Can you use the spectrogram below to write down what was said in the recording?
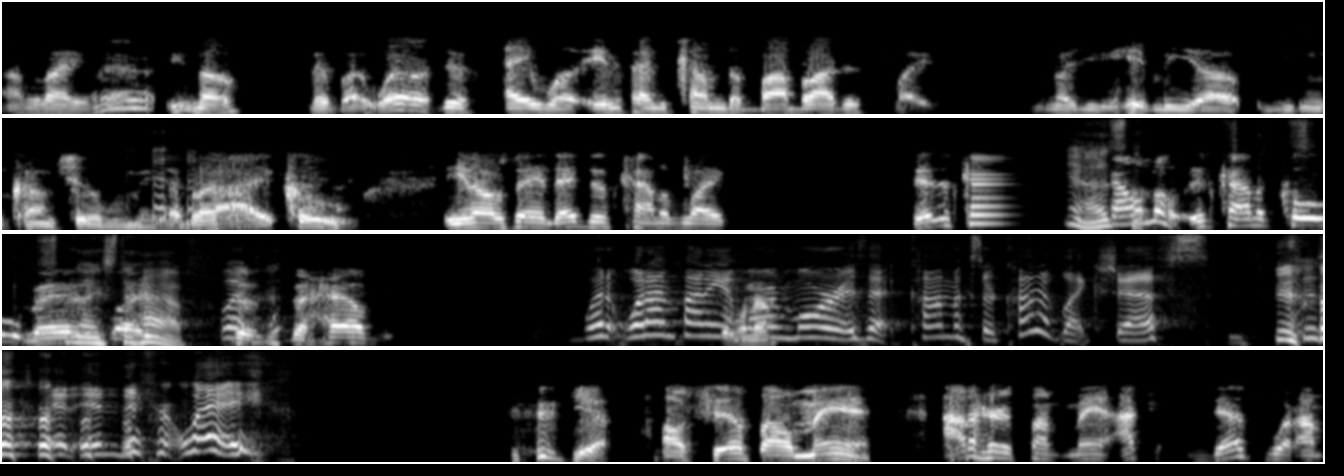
I'm like, well, you know. They're like, well, just, hey, well, anytime you come to blah, blah, this place, you know, you can hit me up. You can come chill with me. I'm like, all right, cool. You know what I'm saying? They just kind of like, It's kind. Yeah, I it's, don't know. It's kind of cool, it's man. nice like, to have. What- To, to have What what I'm finding out more on? and more is that comics are kind of like chefs, just in, in a different way. yeah. Oh, chef. Oh man, I'd have heard something, man. I that's what I'm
